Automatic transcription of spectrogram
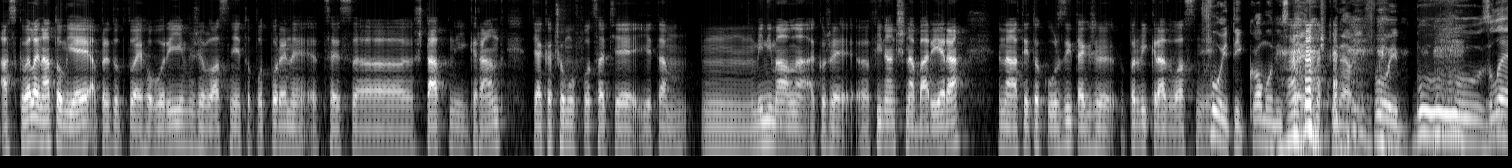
A skvelé na tom je, a preto tu aj hovorím, že vlastne je to podporené cez eh, štátny grant, vďaka čomu v podstate je tam mm, minimálna akože eh, finančná bariéra na tieto kurzy, takže prvýkrát vlastne... Fuj, ty komunista je špinavý, fuj, bú, zlé.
